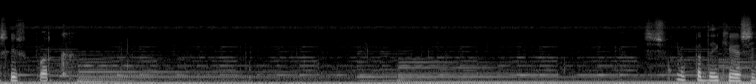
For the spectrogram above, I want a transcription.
এগুলো শিশু পার্ক শিশু পার্কটা দেখে আসি।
